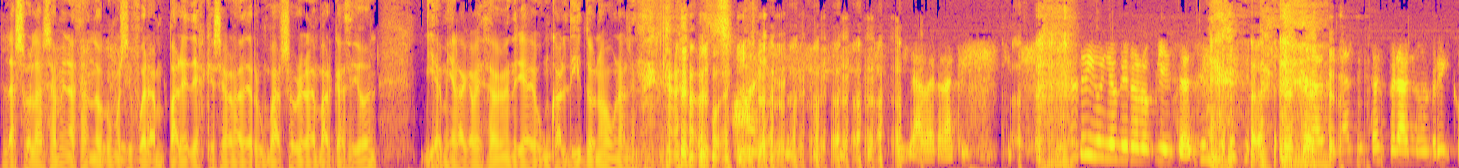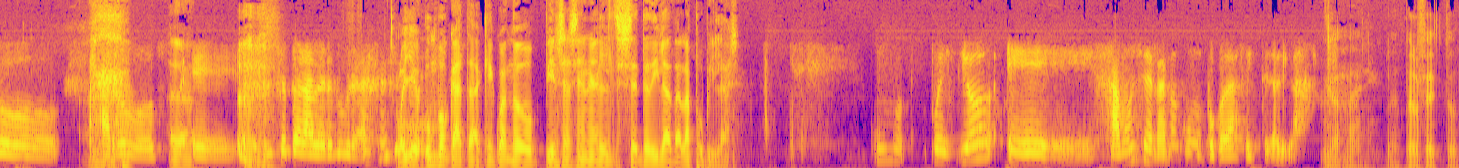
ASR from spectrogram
las olas amenazando como si fueran paredes que se van a derrumbar sobre la embarcación y a mí a la cabeza me vendría un caldito, ¿no? Una lenteja. Y la verdad que sí. No te digo yo que no lo piensas, pero al final te está esperando un rico arroz, Ah. eh, con toda la verdura. Oye, un bocata, que cuando piensas en él se te dilatan las pupilas. Un Pues yo, eh, jamón serrano con un poco de aceite de oliva. Ajá, perfecto.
